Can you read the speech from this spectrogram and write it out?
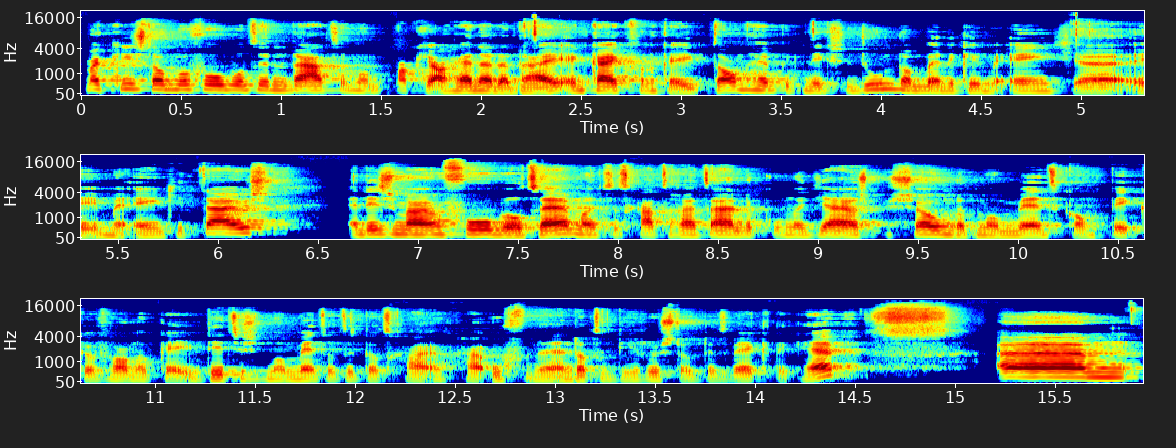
Maar kies dan bijvoorbeeld inderdaad, dan pak je agenda erbij en kijk van oké, dan heb ik niks te doen, dan ben ik in mijn eentje, in mijn eentje thuis. En dit is maar een voorbeeld, hè, want het gaat er uiteindelijk om dat jij als persoon dat moment kan pikken van oké, dit is het moment dat ik dat ga, ga oefenen en dat ik die rust ook daadwerkelijk heb. Um,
